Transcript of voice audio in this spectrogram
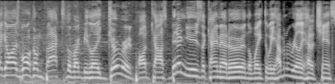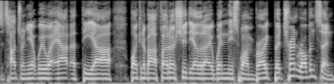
G'day, guys. Welcome back to the Rugby League Guru podcast. Bit of news that came out earlier in the week that we haven't really had a chance to touch on yet. We were out at the uh, Bloke in a Bar photo shoot the other day when this one broke. But Trent Robinson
